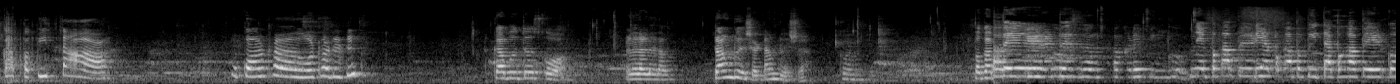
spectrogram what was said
पक्का पपीता? वो कौन था? वो था दीदी क्या बोलते हैं उसको? टंग ट्विस्टर टंग ट्विस्टर पेड़। पकड़े पिंकू। नहीं पका पेड़ या पका पपीता? पका पेड़ को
